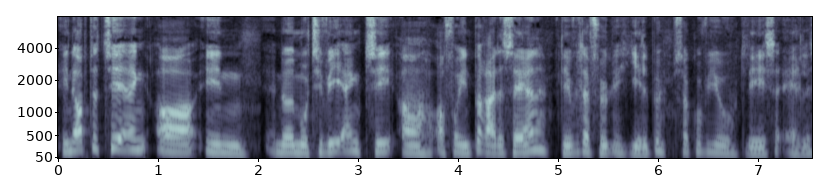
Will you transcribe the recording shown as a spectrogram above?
en opdatering og en, noget motivering til at, at få indberettet sagerne, det vil selvfølgelig hjælpe. Så kunne vi jo læse alle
